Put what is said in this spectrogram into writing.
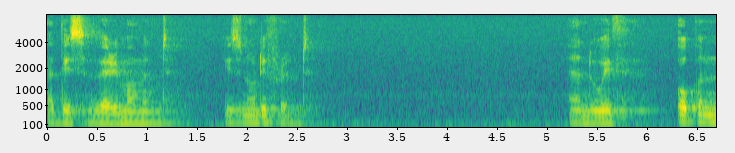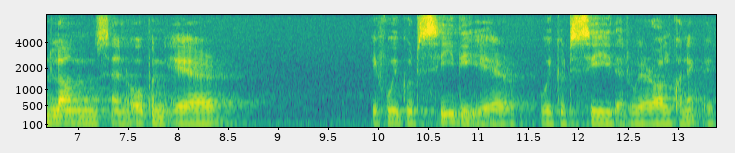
at this very moment is no different. And with open lungs and open air, if we could see the air, we could see that we are all connected.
